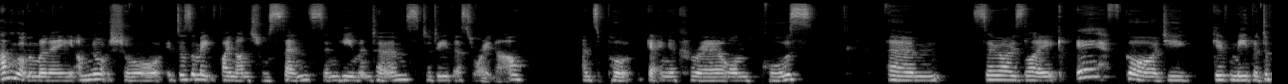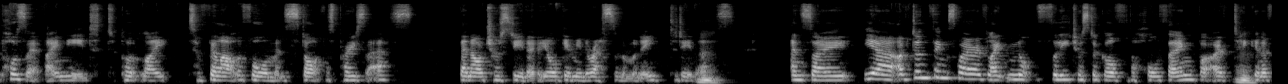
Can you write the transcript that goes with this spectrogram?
I haven't got the money. I'm not sure. It doesn't make financial sense in human terms to do this right now and to put getting a career on pause. Um, so I was like, if God, you give me the deposit I need to put like to fill out the form and start this process, then I'll trust you that you'll give me the rest of the money to do hmm. this. And so, yeah, I've done things where I've like not fully trusted God for the whole thing, but I've hmm. taken a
